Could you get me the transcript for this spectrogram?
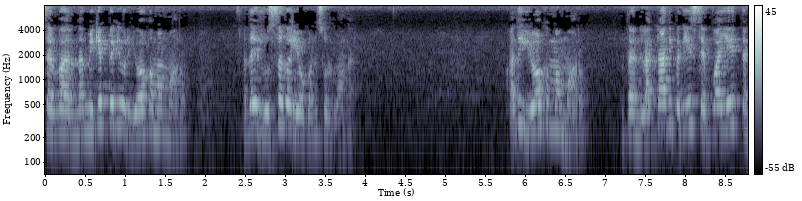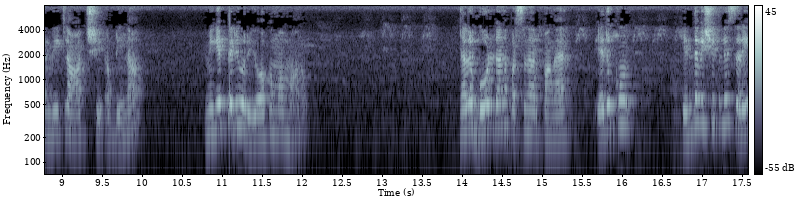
செவ்வாய் இருந்தால் மிகப்பெரிய ஒரு யோகமாக மாறும். அதாவது ருசக யோகம்னு சொல்லுவாங்க. அது யோகமாக மாறும். தன் லக்னாதிபதியே செவ்வாயே தன் வீட்டில் ஆட்சி அப்படின்னா மிகப்பெரிய ஒரு யோகமாக மாறும். நல்ல போல்டான பர்சனாக இருப்பாங்க. எதுக்கும் எந்த விஷயத்துலையும் சரி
